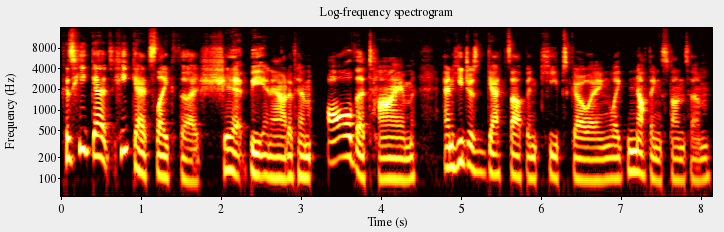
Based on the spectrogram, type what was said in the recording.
because he gets he gets like the shit beaten out of him all the time, and he just gets up and keeps going. Like nothing stuns him.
